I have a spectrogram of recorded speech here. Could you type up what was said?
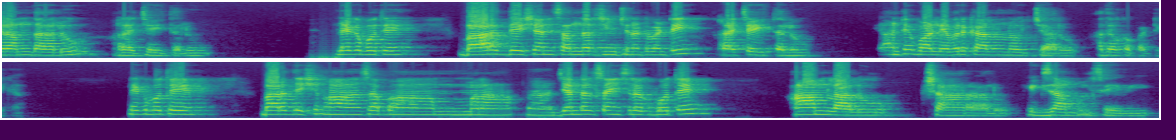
గ్రంథాలు రచయితలు. లేకపోతే భారతదేశాన్ని సందర్శించినటువంటి రచయితలు. అంటే వాళ్ళు ఎవరి కాలంలో వచ్చారు? అదొక పట్టిక. లేకపోతే భారతదేశం మన జనరల్ సైన్స్లోకి పోతే ఆమ్లాలు క్షారాలు ఎగ్జాంపుల్స్ ఏవి?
